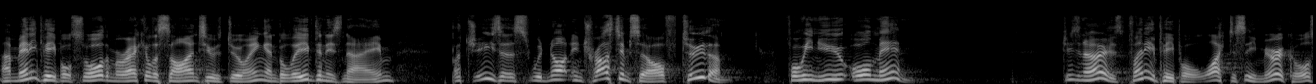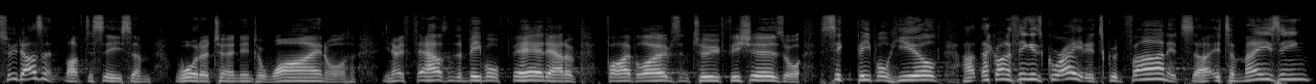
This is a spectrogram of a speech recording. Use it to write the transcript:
Uh, many people saw the miraculous signs he was doing and believed in his name, but Jesus would not entrust himself to them, for he knew all men. Jesus knows plenty of people like to see miracles. Who doesn't love to see some water turned into wine or, you know, thousands of people fed out of five loaves and two fishes or sick people healed? Uh, that kind of thing is great. It's good fun. It's, uh, it's amazing.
